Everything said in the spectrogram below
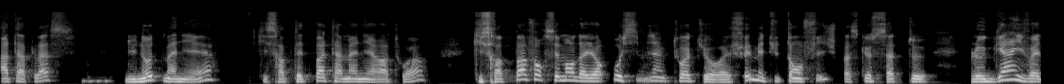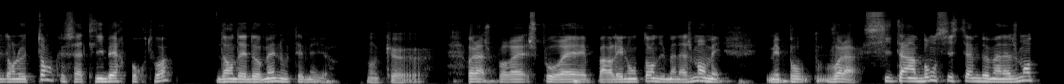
à ta place d'une autre manière, qui sera peut-être pas ta manière à toi, qui sera pas forcément d'ailleurs aussi bien que toi tu aurais fait, mais tu t'en fiches parce que ça te le gain il va être dans le temps que ça te libère pour toi dans des domaines où tu es meilleur. Donc euh, voilà, je pourrais, je pourrais parler longtemps du management, mais, mais pour, voilà, si tu as un bon système de management,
